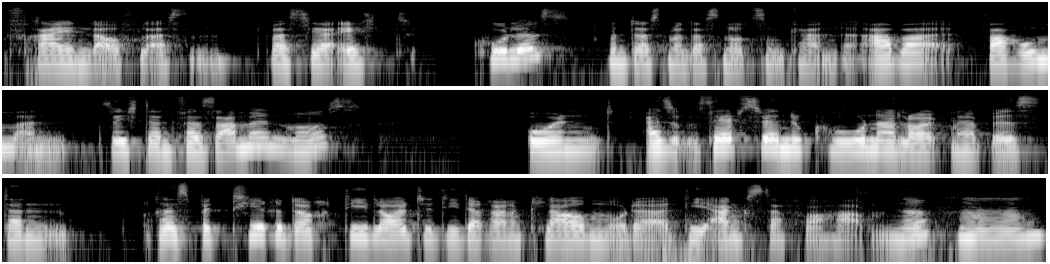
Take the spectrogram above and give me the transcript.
freien Lauf lassen, was ja echt cool ist und dass man das nutzen kann. Aber warum man sich dann versammeln muss und also selbst wenn du Corona-Leugner bist, dann respektiere doch die Leute, die daran glauben oder die Angst davor haben. Ne? Hm.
